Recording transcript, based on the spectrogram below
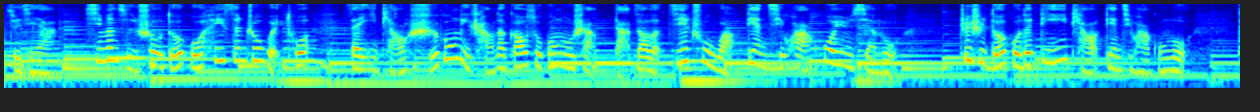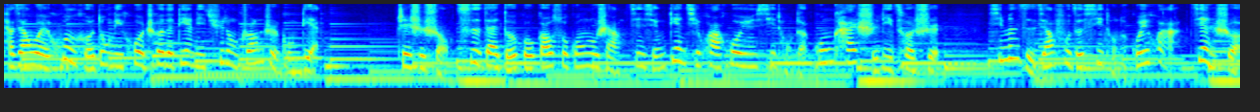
最近呀，西门子受德国黑森州委托，在一条十公里长的高速公路上打造了接触网电气化货运线路。这是德国的第一条电气化公路，它将为混合动力货车的电力驱动装置供电。这是首次在德国高速公路上进行电气化货运系统的公开实地测试。西门子将负责系统的规划建设，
